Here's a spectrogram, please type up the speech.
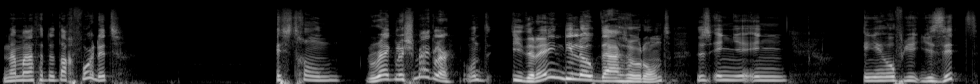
naarmate de dag vordert, is het gewoon regular smuggler. Want iedereen die loopt daar zo rond. Dus in je, in, in je hoofd, je, je zit...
